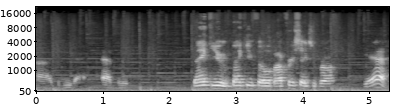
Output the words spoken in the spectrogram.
uh, to do that. Absolutely. Thank you, thank you, Phillip. I appreciate you, bro. Yeah.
